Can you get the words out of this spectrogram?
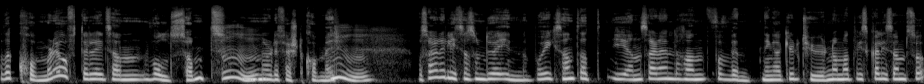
Og da kommer det ofte litt sånn voldsomt Mm. når det først kommer. Og så er det litt sånn som du er inne på, ikke sant? at igjen så er det en sånn forventning av kulturen om at vi skal liksom så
